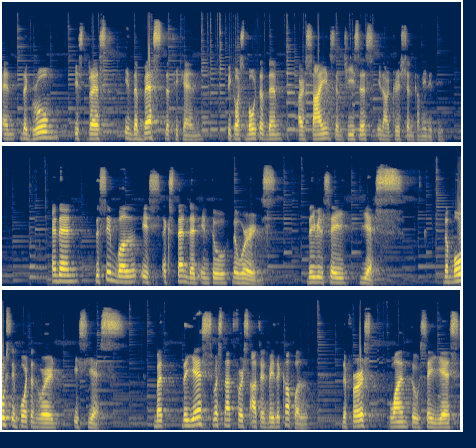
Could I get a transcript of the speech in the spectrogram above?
and the groom is dressed in the best that he can because both of them are signs of Jesus in our Christian community. And then the symbol is extended into the words. They will say yes the most important word is yes. But the yes was not first uttered by the couple. The first one to say yes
